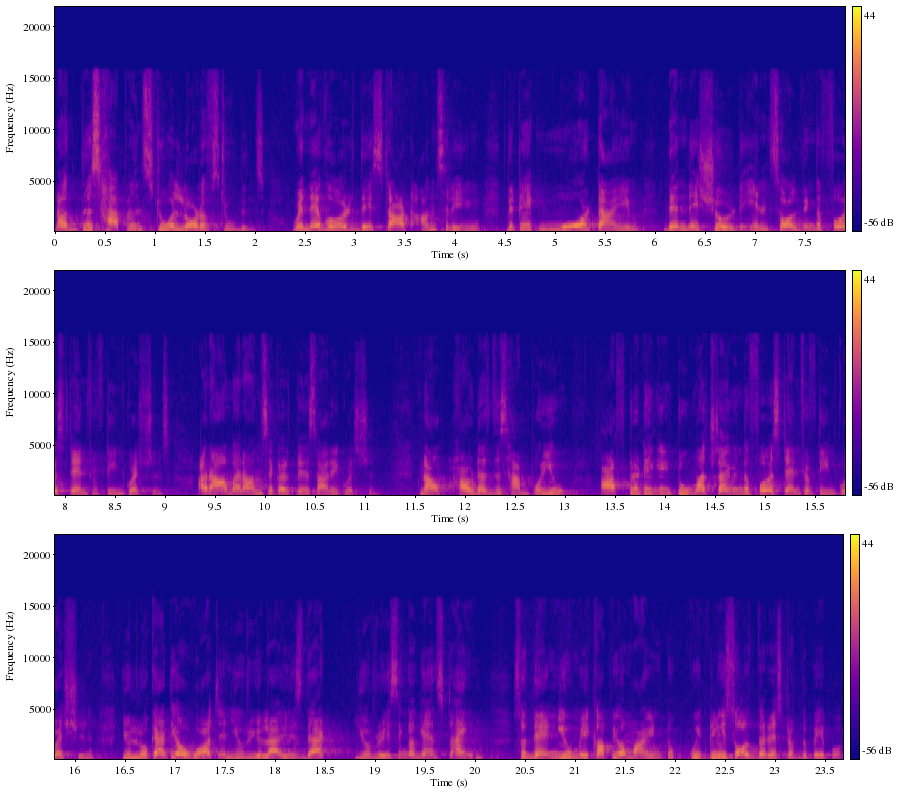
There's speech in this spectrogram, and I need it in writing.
Now this happens to a lot of students. Whenever they start answering, they take more time than they should in solving the first 10-15 questions. Aram aram se karte hai sare question. Now how does this hamper you? After taking too much time in the first 10 15 question you look at your watch and you realize that you're racing against time. So then you make up your mind to quickly solve the rest of the paper.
